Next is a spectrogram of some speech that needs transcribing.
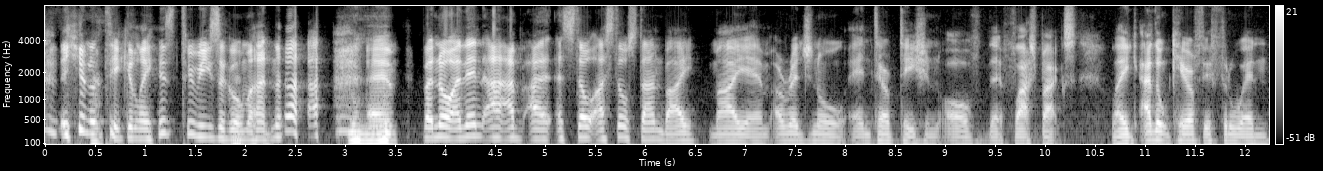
you know, taking like it's two weeks ago, man. um, but no, and then I, I, I still, I still stand by my um, original interpretation of the flashbacks. Like, I don't care if they throw in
